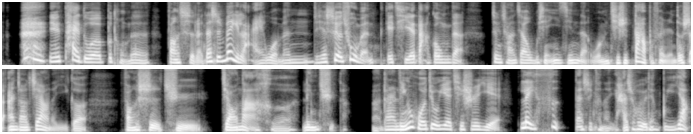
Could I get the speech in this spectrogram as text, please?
因为太多不同的方式了。但是未来我们这些社畜们给企业打工的，正常交五险一金的，我们其实大部分人都是按照这样的一个方式去。交纳和领取的啊，当然灵活就业其实也类似，但是可能也还是会有点不一样。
